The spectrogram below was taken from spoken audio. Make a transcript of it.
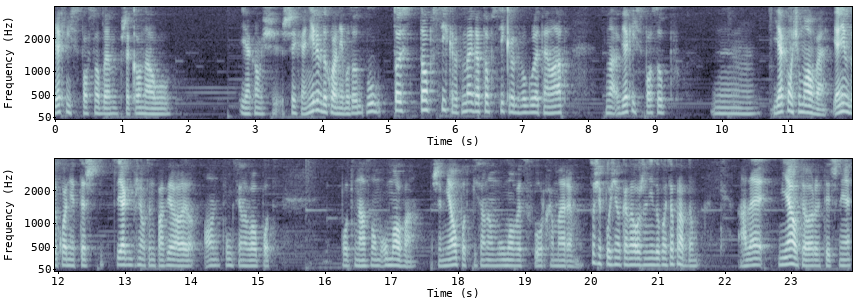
jakimś sposobem przekonał jakąś szychę. Nie wiem dokładnie, bo to, był, to jest top secret, mega top secret w ogóle temat. W jakiś sposób mm, jakąś umowę. Ja nie wiem dokładnie też, jak brzmiał ten papier, ale on funkcjonował pod, pod nazwą umowa. Że miał podpisaną umowę z Warhammerem. Co się później okazało, że nie do końca prawdą. Ale miał teoretycznie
